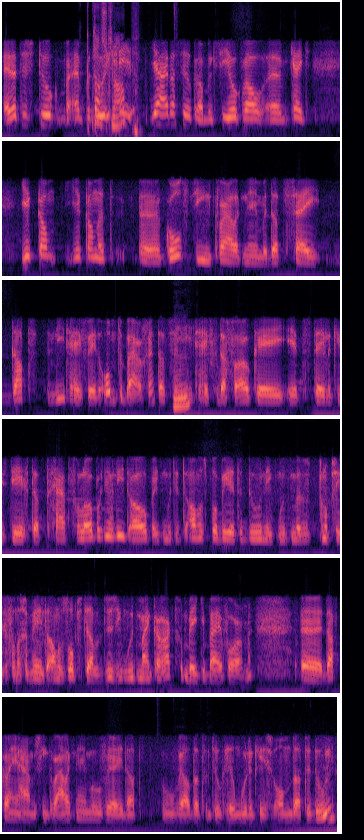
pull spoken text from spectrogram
En dat is natuurlijk... bedoel, is ik zie- ja, dat is heel knap. Ik zie ook wel... eh, kijk, je kan, je kan het eh, Goldstein kwalijk nemen dat zij dat niet heeft weten om te buigen. Dat ze niet heeft gedacht van oké, het stedelijk is dicht, dat gaat voorlopig nog niet open. Ik moet het anders proberen te doen. Ik moet me ten opzichte van de gemeente anders opstellen. Dus ik moet mijn karakter een beetje bijvormen. Eh, dat kan je haar misschien kwalijk nemen, hoewel, je dat, hoewel dat natuurlijk heel moeilijk is om dat te doen.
